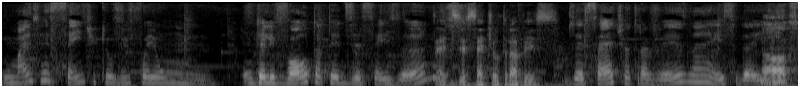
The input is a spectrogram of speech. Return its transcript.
o mais recente que eu vi foi um, um que ele volta a ter 16 anos. É 17 outra vez. 17 outra vez, né? Esse daí. Nossa.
